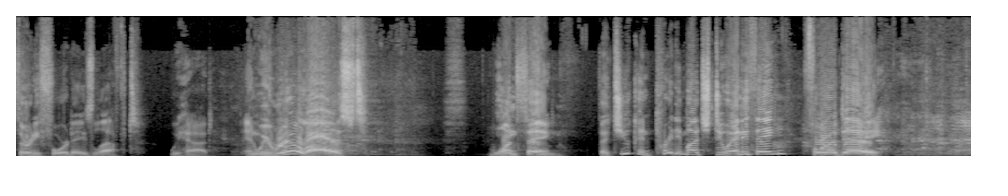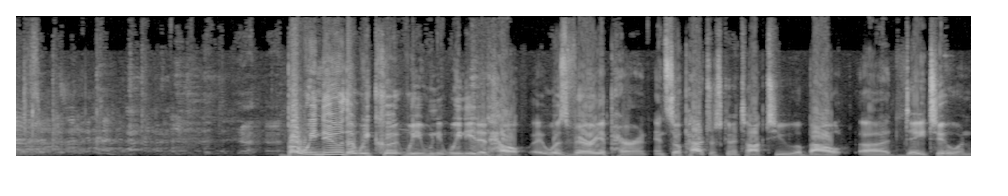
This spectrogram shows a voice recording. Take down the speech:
34 days left we had. And we realized one thing that you can pretty much do anything for a day. but we knew that we could we, we needed help it was very apparent and so patrick's going to talk to you about uh, day two and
